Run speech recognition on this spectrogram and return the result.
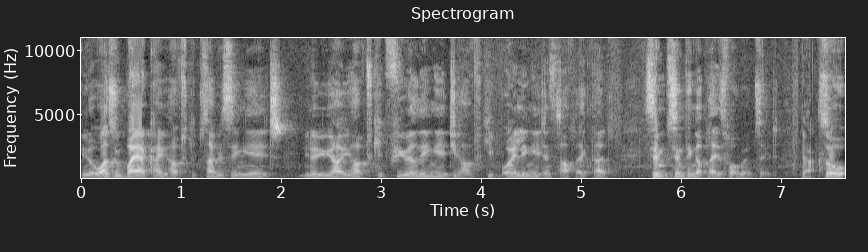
You know, once you buy a car, you have to keep servicing it. You know, you, ha- you have to keep fueling it. You have to keep oiling it and stuff like that. Same, same thing applies for a website. Yeah. So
